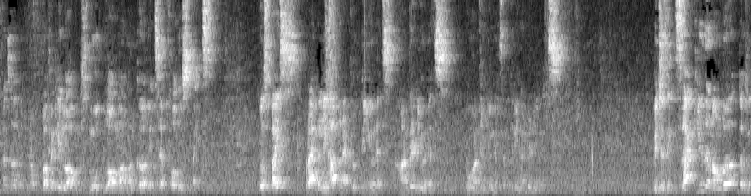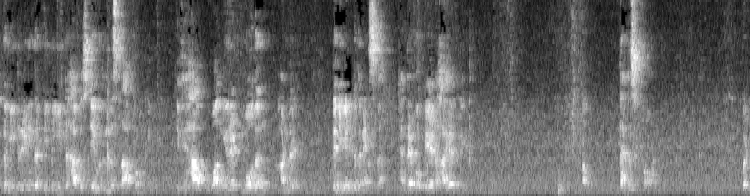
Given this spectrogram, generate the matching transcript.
That's a perfectly long, smooth, long normal curve except for those spikes. Those spikes primarily happen at 50 units, 100 units, 200 units and 300 units. Which is exactly the number, the, the meter reading that people need to have to stay within the slab boundary. If you have one unit more than 100, then you get into the next slab and therefore pay at a higher rate. Now, that is fraud. But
